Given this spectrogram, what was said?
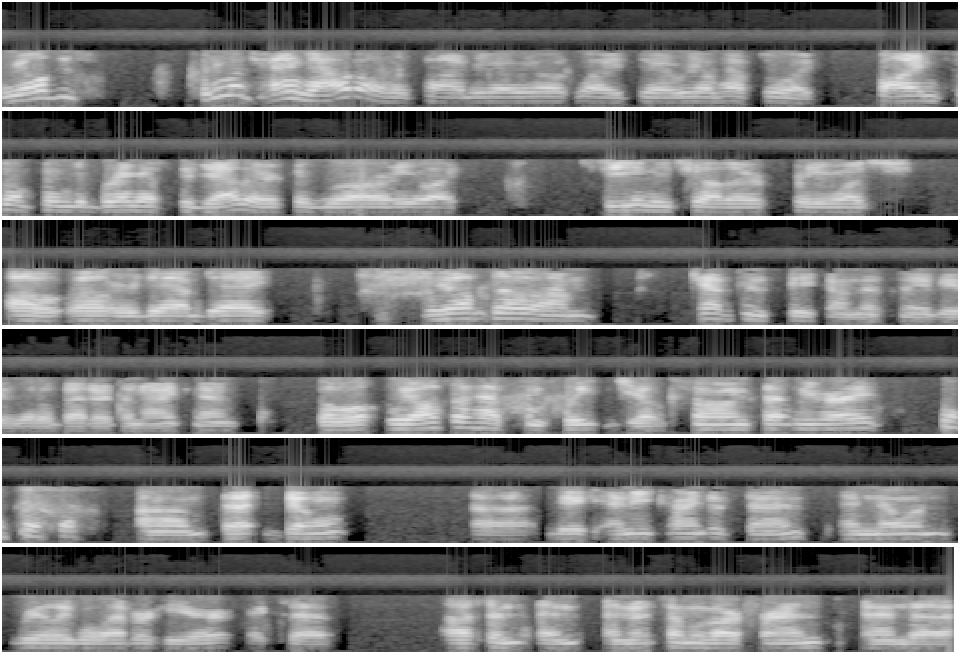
we all just pretty much hang out all the time. You know, we don't like uh, we don't have to like find something to bring us together because we're already like seeing each other pretty much Oh, well, every damn day. We also um Kev can speak on this maybe a little better than I can. But we'll- we also have complete joke songs that we write um, that don't uh, make any kind of sense, and no one really will ever hear except us and and, and some of our friends. And uh,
